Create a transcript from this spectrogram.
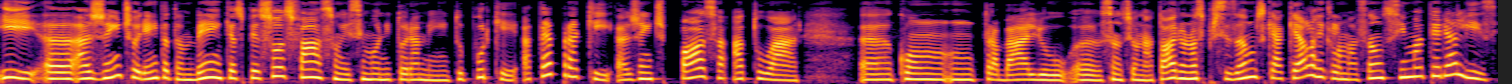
e uh, a gente orienta também que as pessoas façam esse monitoramento, porque até para que a gente possa atuar Uh, com um trabalho uh, sancionatório, nós precisamos que aquela reclamação se materialize.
